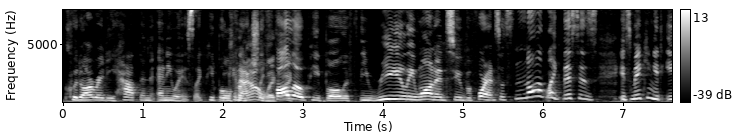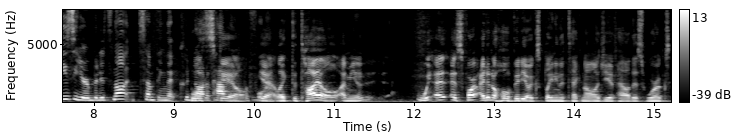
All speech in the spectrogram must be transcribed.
could already happen anyways. Like people Well, can for now, actually like, follow I- people if you really wanted to beforehand. So it's not like this is it's making it easier, but it's not something that could not have happened before. Yeah, like the tile. I mean, we, as far I did a whole video explaining the technology of how this works,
